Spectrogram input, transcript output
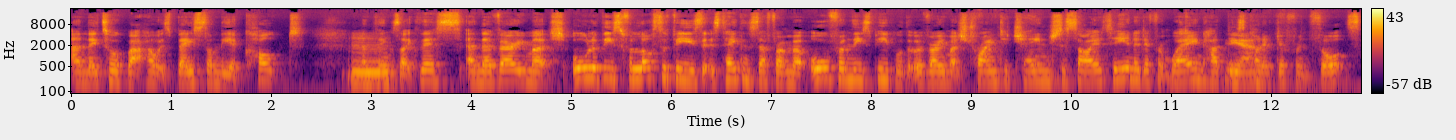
and they talk about how it's based on the occult and mm. things like this. And they're very much all of these philosophies that it's taken stuff from are all from these people that were very much trying to change society in a different way and had these Yeah. kind of different thoughts,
